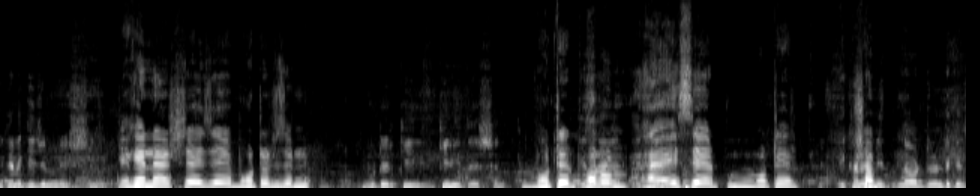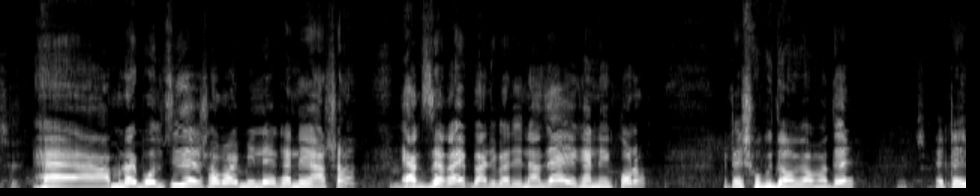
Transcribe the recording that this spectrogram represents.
এখানে কি জন্য এসেছেন? এখানে আসছে যে ভোটের জন্য। ভোটের কি কি নিতে এসেছেন? ভোটের ফর্ম হ্যাঁ এসে ভোটের এখানে সব- নেওয়ার জন্য ডেকেছে? হ্যাঁ আমরাই বলছি যে সবাই মিলে এখানে আসো। এক জায়গায় বাড়ি বাড়ি না যায় এখানেই করো। এটাই সুবিধা হবে আমাদের। আচ্ছা। এটাই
